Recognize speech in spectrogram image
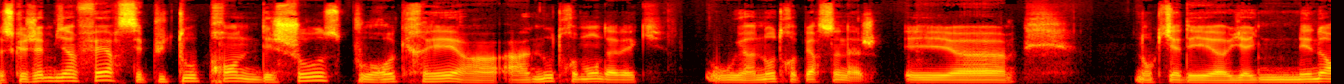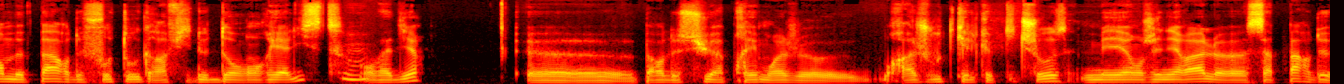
ce que j'aime bien faire, c'est plutôt prendre des choses pour recréer un, autre monde avec, ou un autre personnage. Et donc, il y, a y a une énorme part de photographie dedans réaliste, mmh. on va dire. Euh, par-dessus, après, moi, je rajoute quelques petites choses, mais en général, euh, ça part de,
